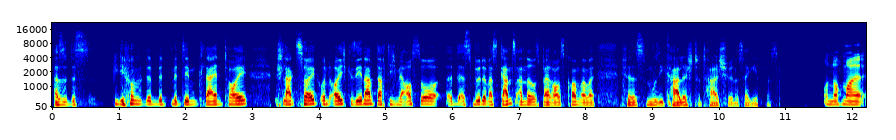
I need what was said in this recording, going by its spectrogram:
also das Video mit, mit dem kleinen Toy-Schlagzeug und euch gesehen habe, dachte ich mir auch so, äh, es würde was ganz anderes bei rauskommen, aber ich finde es musikalisch total schönes Ergebnis. Und nochmal,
